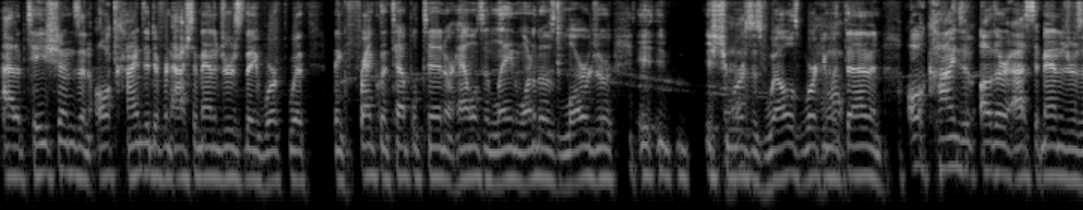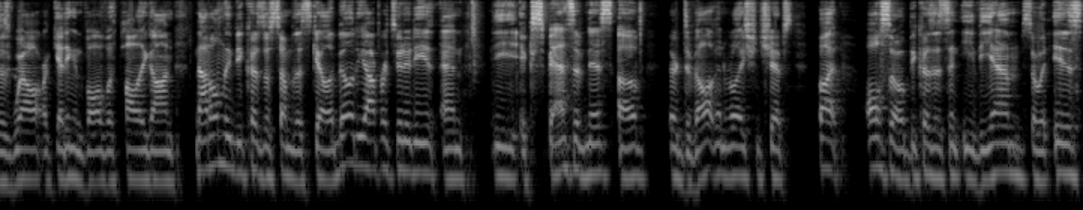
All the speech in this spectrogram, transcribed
adaptations and all kinds of different asset managers they've worked with. I think Franklin Templeton or Hamilton Lane, one of those larger i- i- issuers as well, is working with them. And all kinds of other asset managers as well are getting involved with Polygon, not only because of some of the scalability opportunities and the expansiveness of their development relationships, but also because it's an EVM, so it is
